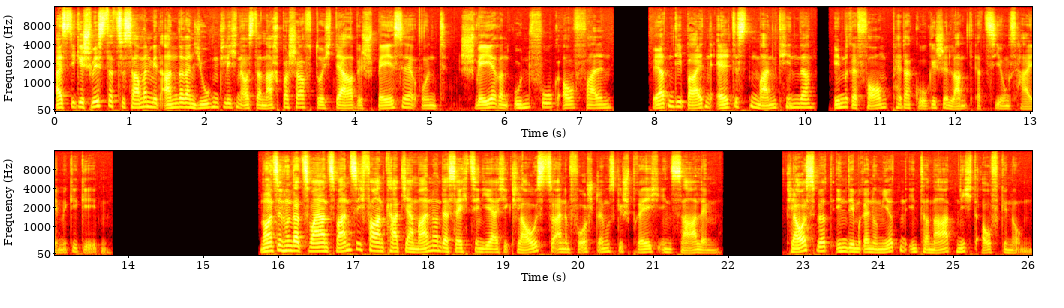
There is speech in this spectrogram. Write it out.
Als die Geschwister zusammen mit anderen Jugendlichen aus der Nachbarschaft durch derbe Späße und schweren Unfug auffallen, werden die beiden ältesten Mannkinder in reformpädagogische Landerziehungsheime gegeben. 1922 fahren Katja Mann und der 16-jährige Klaus zu einem Vorstellungsgespräch in Salem. Klaus wird in dem renommierten Internat nicht aufgenommen.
